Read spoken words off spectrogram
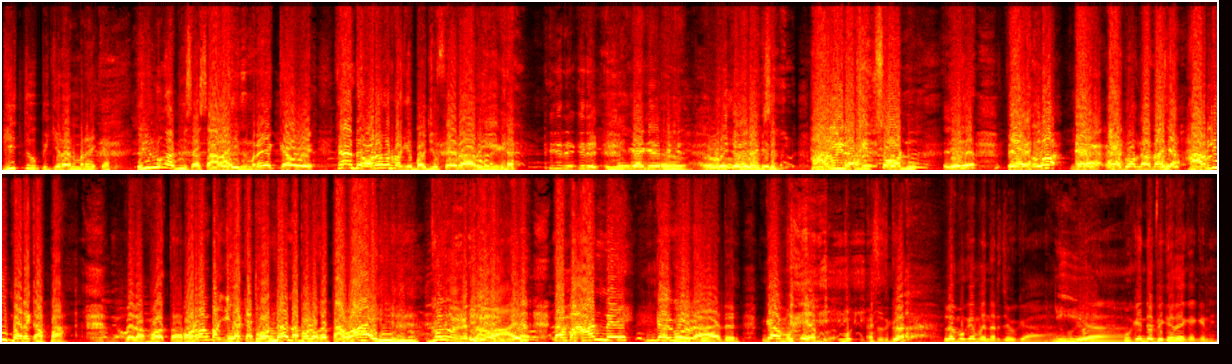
Gitu pikiran mereka. Jadi lu nggak bisa salahin mereka, we. Kan ada orang kan pakai baju Ferrari. Gini gini Enggak gini Eh, lu Pikirannya gini. Harley Davidson. Iya. Eh, lo eh, eh gua nggak tanya, Harley merek apa? Merek motor Orang pakai jaket Honda kenapa lo ketawain? Gue gak ketawain Kenapa aneh? Enggak gue Gitu. gak ada Enggak mungkin ya Maksud gue Lo mungkin bener juga Iya. Mungkin, mungkin dia pikirnya kayak gini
